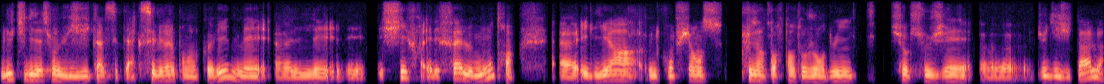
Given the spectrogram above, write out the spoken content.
l'utilisation du digital s'était accélérée pendant le Covid, mais les, les, chiffres et les faits le montrent. il y a une confiance plus importante aujourd'hui sur le sujet du digital.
